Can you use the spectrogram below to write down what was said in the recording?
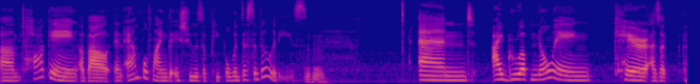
um, talking about and amplifying the issues of people with disabilities. And I grew up knowing care as a, a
